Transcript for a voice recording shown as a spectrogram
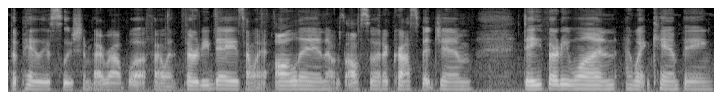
the Paleo Solution by Robb Wolf. I went 30 days. I went all in. I was also at a CrossFit gym. Day 31, I went camping.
